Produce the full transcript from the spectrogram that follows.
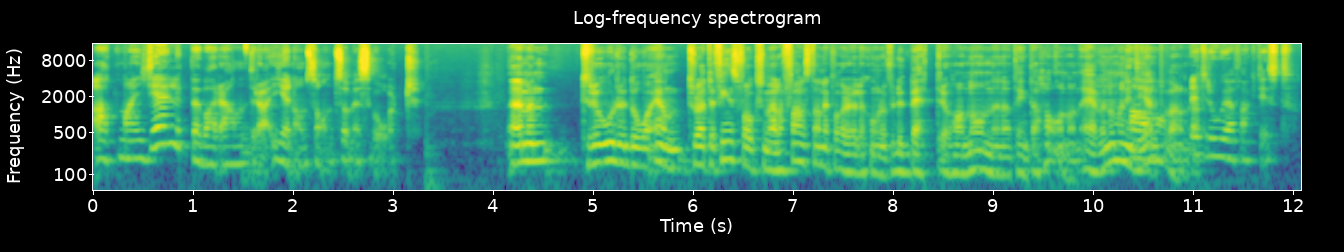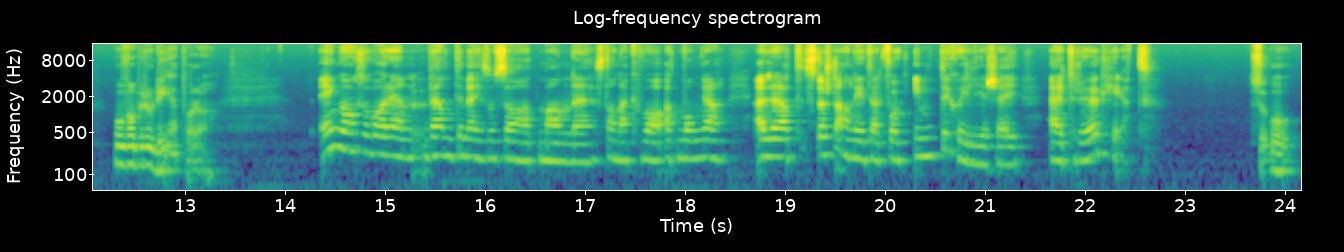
att man hjälper varandra genom sånt som är svårt. Nej, men tror du då en, tror att det finns folk som i alla fall stannar kvar i relationer för det är bättre att ha någon än att inte ha någon? Även om man inte hjälper varandra? det tror jag faktiskt. Och vad beror det på då? En gång så var det en vän till mig som sa att man eh, stannar kvar, att många, eller att största anledningen till att folk inte skiljer sig är tröghet. Så, och,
